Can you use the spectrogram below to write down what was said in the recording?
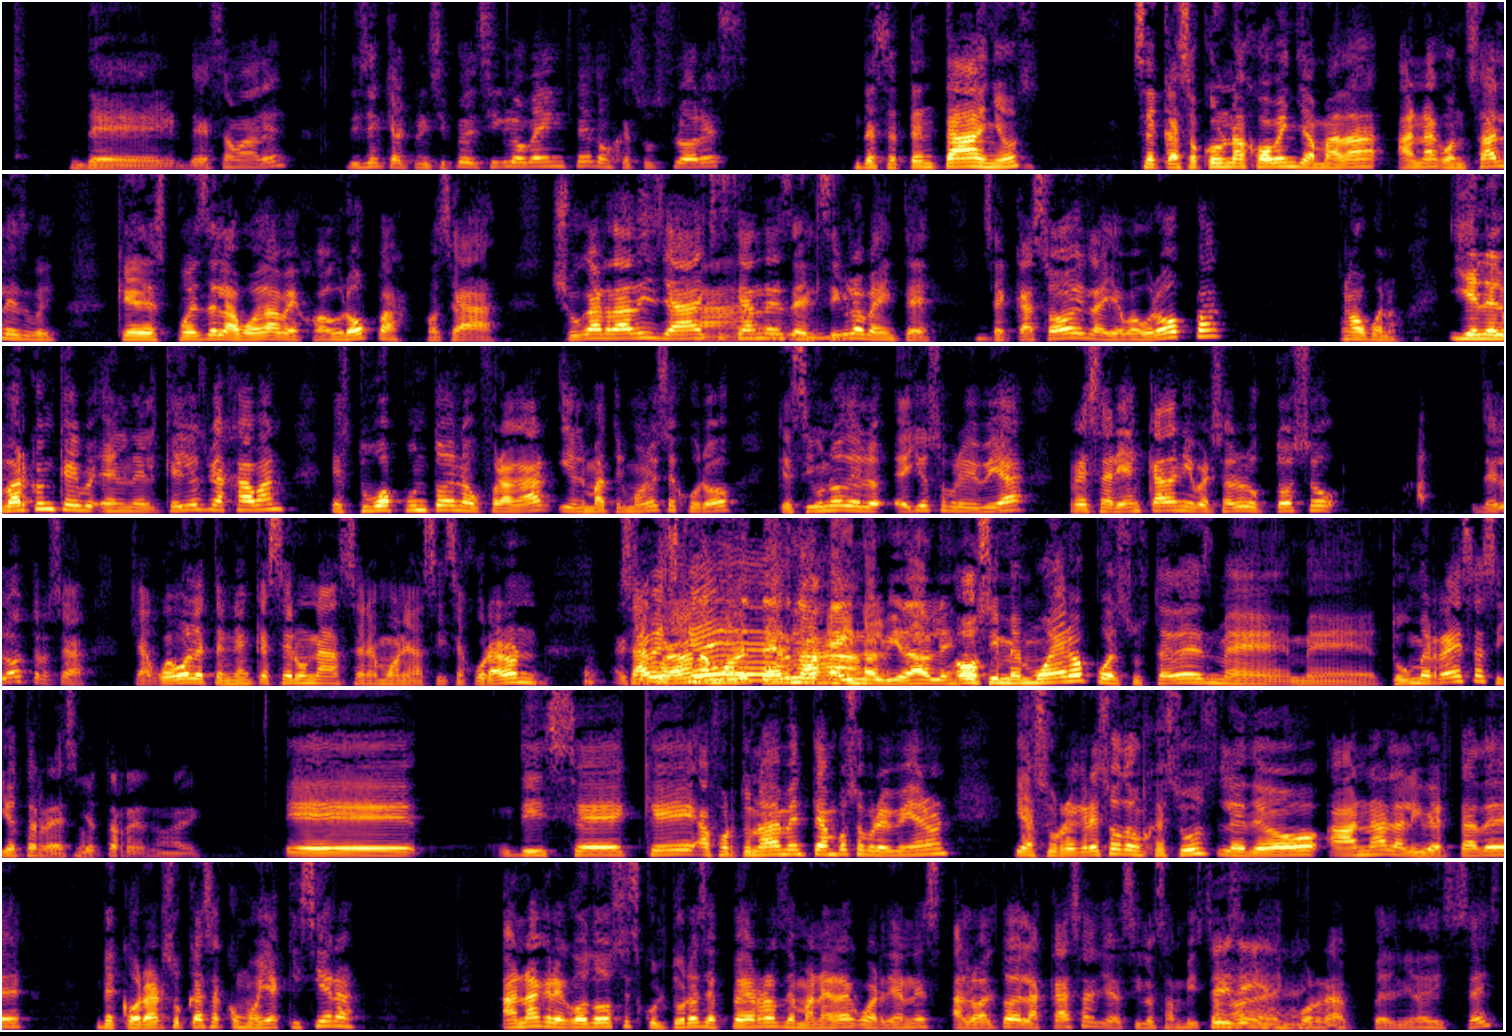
de, de esa madre. Dicen que al principio del siglo XX, don Jesús Flores, de 70 años, se casó con una joven llamada Ana González, güey, que después de la boda viajó a Europa. O sea, Sugar Daddies ya existían Ah. desde el siglo XX. Se casó y la llevó a Europa. No, bueno. Y en el barco en, que, en el que ellos viajaban estuvo a punto de naufragar y el matrimonio se juró que si uno de lo- ellos sobrevivía, rezarían cada aniversario luctuoso del otro. O sea, que a huevo le tenían que hacer una ceremonia así. Se juraron, ¿sabes Se juraron qué? amor eterno Ajá. e inolvidable. O si me muero, pues ustedes me, me, tú me rezas y yo te rezo. Yo te rezo, ahí. Eh, dice que afortunadamente ambos sobrevivieron y a su regreso don Jesús le dio a Ana la libertad de decorar su casa como ella quisiera. Ana agregó dos esculturas de perros de manera de guardianes a lo alto de la casa, ya si los han visto, Sí, ¿no? sí, Ahí por ajá. la avenida 16.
